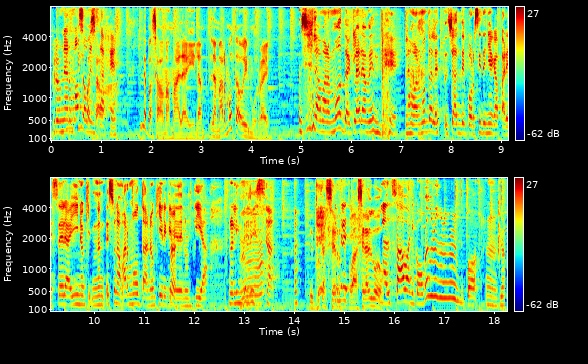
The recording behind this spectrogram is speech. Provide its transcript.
Pero Un ¿quién- hermoso mensaje. ¿Quién la pasaba más mal ahí? ¿La, la marmota o Bill Murray? La marmota, claramente. La marmota ya de por sí tenía que aparecer ahí. No, es una marmota, no quiere que le den un día. No le interesa. Le toca hacer, Siempre tipo, hacer algo. La alzaban y como. tipo, mm. Claro.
